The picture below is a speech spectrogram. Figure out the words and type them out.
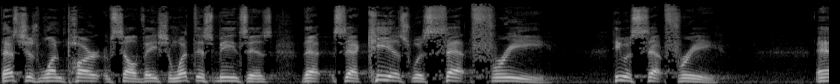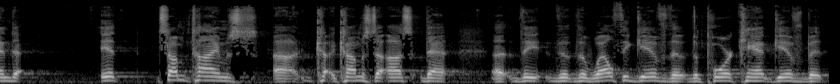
that's just one part of salvation. What this means is that Zacchaeus was set free. He was set free. And it sometimes uh, c- comes to us that uh, the, the, the wealthy give, the, the poor can't give, but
